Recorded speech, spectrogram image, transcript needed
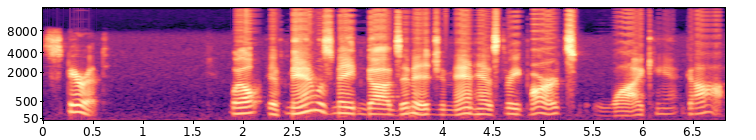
spirit. Well, if man was made in God's image and man has three parts, why can't God?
